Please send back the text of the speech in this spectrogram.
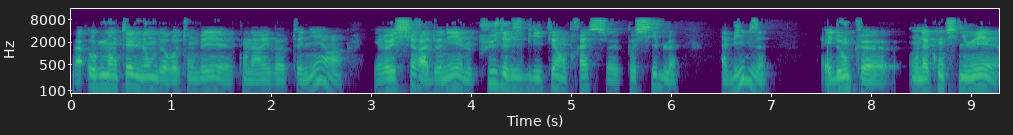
bah, augmenter le nombre de retombées qu'on arrive à obtenir et réussir à donner le plus de visibilité en presse possible à Bibs. Et donc on a continué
